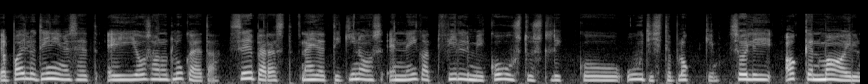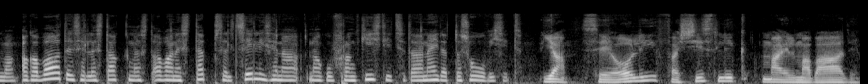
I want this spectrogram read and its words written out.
ja paljud inimesed ei osanud lugeda. seepärast näidati kinos enne igat filmi kohustuslikku uudisteplokki. see oli aken maailma, aga vaade sellest aknast avanes täpselt sellisena, nagu frankistid seda näidata soovisid. Jaa, see oli fašistlik maailmavaade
